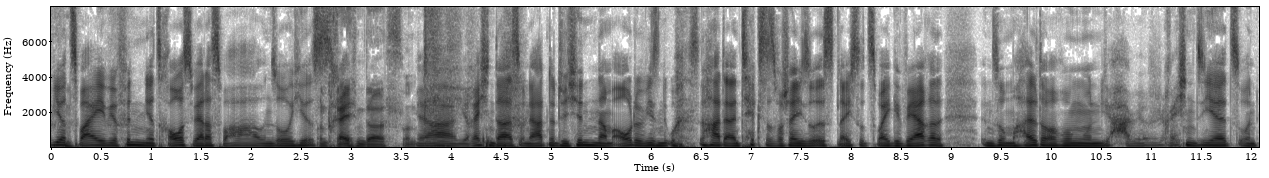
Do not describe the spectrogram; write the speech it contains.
wir zwei, wir finden jetzt raus, wer das war und so. Hier ist, und rächen das. Und ja, wir rächen das. Und er hat natürlich hinten am Auto, wie es in den USA, da in Texas wahrscheinlich so ist, gleich so zwei Gewehre in so einem Halterung und ja, wir rächen sie jetzt und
